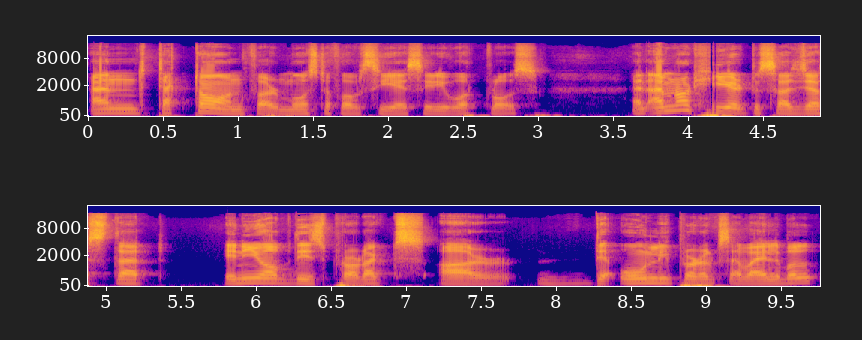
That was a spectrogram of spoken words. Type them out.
and Tekton for most of our CI/CD workflows. And I'm not here to suggest that any of these products are the only products available.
